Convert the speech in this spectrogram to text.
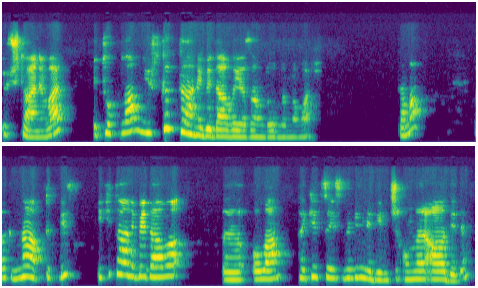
3 tane var. E, toplam 140 tane bedava yazan dondurma var. Tamam. Bakın ne yaptık biz? 2 tane bedava e, olan paket sayısını bilmediğim için onlara A dedim.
